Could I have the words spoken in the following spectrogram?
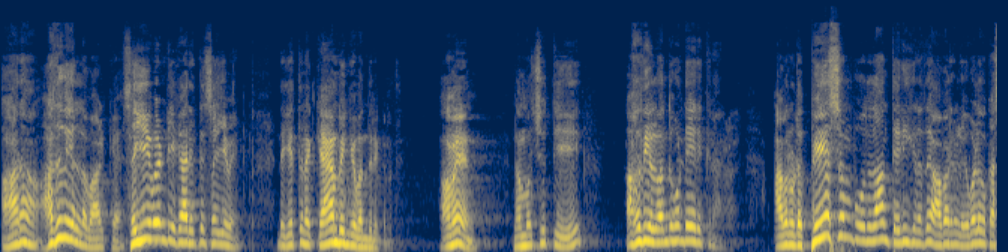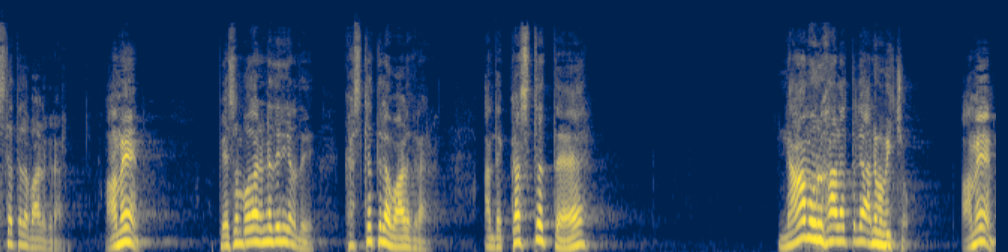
ஆனா அதுவே இல்லை வாழ்க்கை. செய்ய வேண்டிய காரியத்தை செய்ய வேண்டும். இந்த எத்தனை கேம்பிங்க வந்திருக்கிறது? ஆமேன். நம்ம சுத்தி அகதிகள் வந்து கொண்டே இருக்கிறார்கள். அவரோட பேசும்போது தான் தெரிகிறது அவர்கள் எவ்வளவு கஷ்டத்தில் வாழுகிறார். ஆமேன். பேசும்போது தான் என்ன தெரிகிறது? கஷ்டத்தில் வாழுகிறார் அந்த கஷ்டத்தை நாம் ஒரு காலத்தில் அனுபவிச்சோம். ஆமேன்.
